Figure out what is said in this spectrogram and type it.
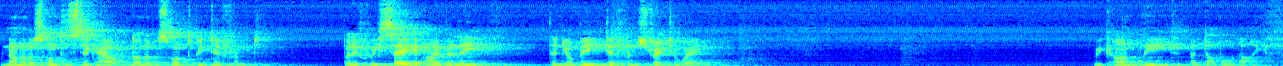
None of us want to stick out, none of us want to be different. But if we say, I believe, then you're being different straight away. We can't lead a double life.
